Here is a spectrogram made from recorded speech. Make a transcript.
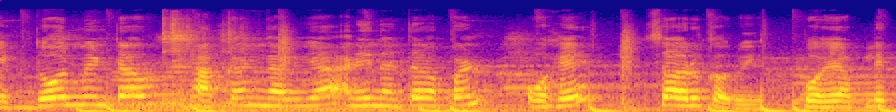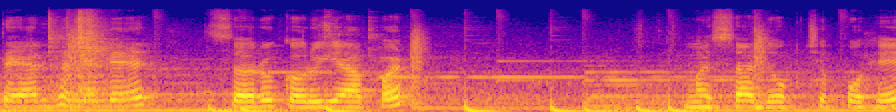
एक दोन मिनटं झाकण घालूया आणि नंतर आपण पोहे सर्व करूया. पोहे आपले तयार झालेले आहेत. सर्व करूया आपण. मसाजोगचे पोहे.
